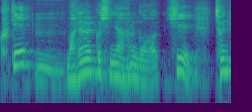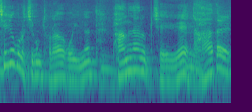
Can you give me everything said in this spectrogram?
크게 음. 마련할 것이냐 하는 것이 전체적으로 지금 돌아가고 있는 방산업체에 나아갈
